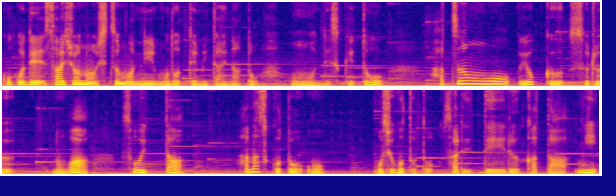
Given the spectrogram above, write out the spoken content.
ここで最初の質問に戻ってみたいなと思うんですけど発音を良くするのはそういった話すことをお仕事とされている方に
